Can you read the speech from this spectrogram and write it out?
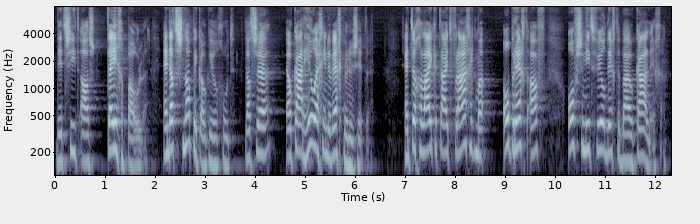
dit ziet als tegenpolen. En dat snap ik ook heel goed. Dat ze elkaar heel erg in de weg kunnen zitten. En tegelijkertijd vraag ik me oprecht af of ze niet veel dichter bij elkaar liggen.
